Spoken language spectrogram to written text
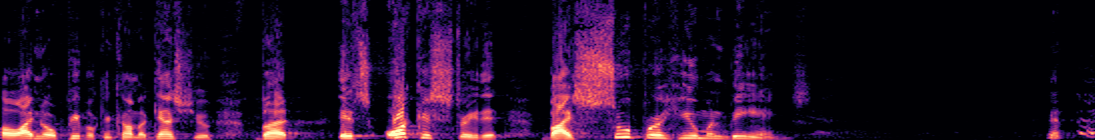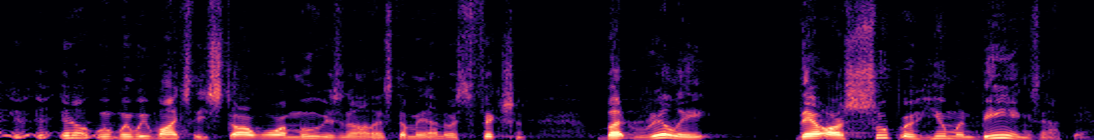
Oh, I know people can come against you, but it's orchestrated by superhuman beings. And, uh, you know, when we watch these Star Wars movies and all that stuff, I mean, I know it's fiction, but really, there are superhuman beings out there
